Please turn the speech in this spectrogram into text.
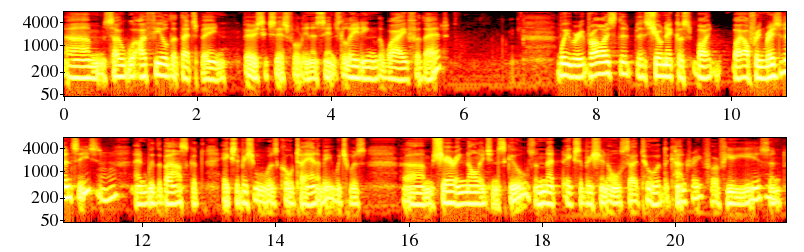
Um, so I feel that that's been very successful in a sense, leading the way for that. We revised the, the shell necklace by, by offering residencies, mm-hmm. and with the basket exhibition was called Tayenebe, which was um, sharing knowledge and skills. And that exhibition also toured the country for a few years, mm-hmm. and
